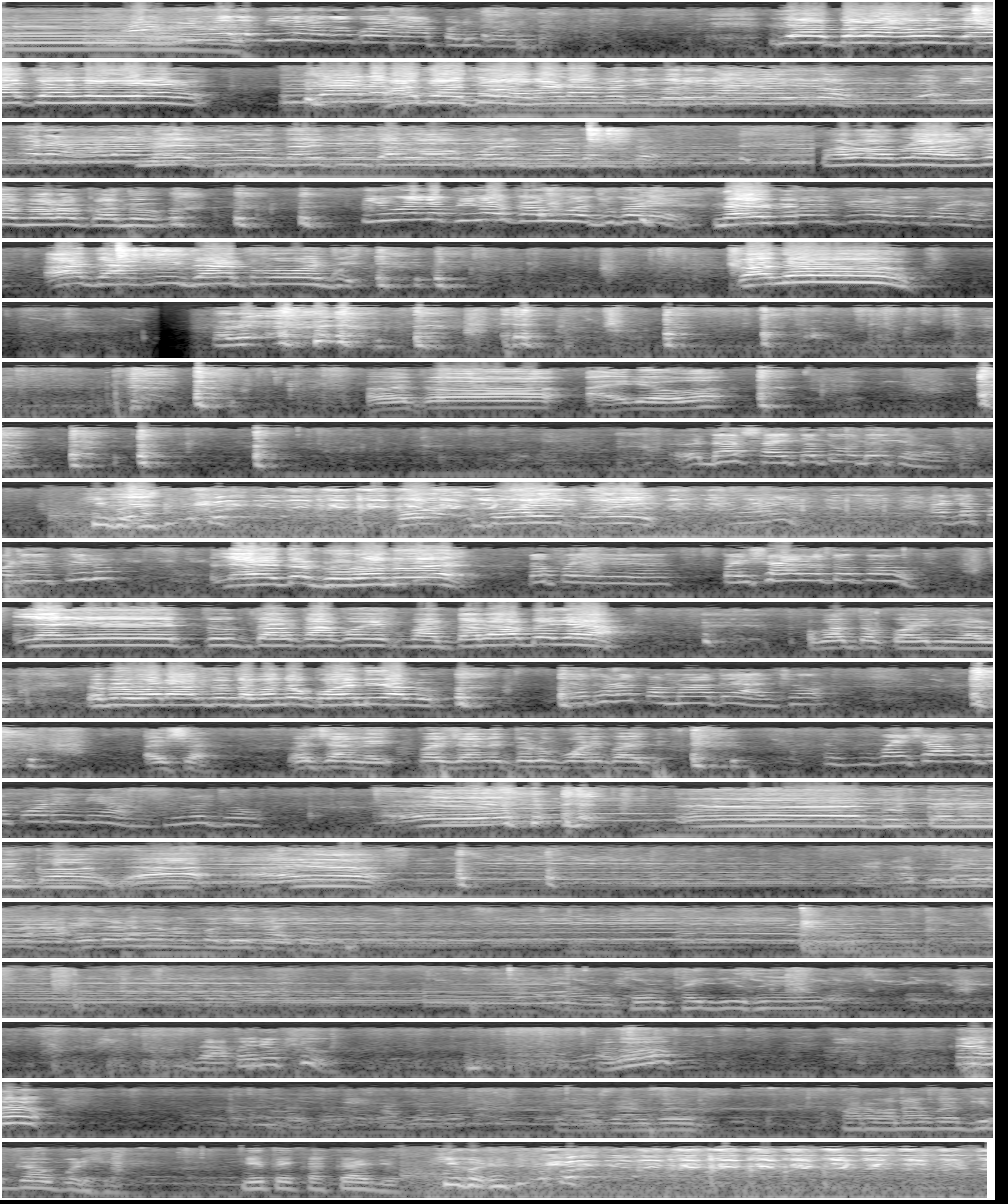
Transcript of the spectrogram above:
લે પણ આવું લા ચાલે યાર. આજે તો હવાડા માંથી ભરેલા આવ્યો હીરો. પીવું પડે હવે નહીં પીવું નહીં પીવું તારું આવું પડી ઢોલ મારો હમણાં આવશે મારો કનું. પીવું એટલે પીવા કહું હજુ ગણે નહીં પીવું પીવું પીવો નકર કોઈ ના આ જાતની જાત બહુ હતી. કાનો અરે હવે તો આવી રહ્યો હો. સાયકલ તો ઉડે ચલાવતો પોળી પોળી નહીં. આટલા પડ્યું પેલું લે એ તો ઢોરાનું હે. તો પૈ- પૈસા આલો તો પાઉં. લે એ તું તાર કાકો એક બાંધા લાવ આપે જરા હવે તો કોઈ નહીં આલું. તમે વર આગળ તમે તો કોઈ નહીં આલું. થોડા કમાતે તે હાલશો. પૈસા પૈસા નહીં પૈસા નહીં થોડું પાણી પાઈ દે. પૈસા વગર તો પાણી નહીં આવે. હું તો જોઉં. એ દુઃખ કરેલું કોમ આયો બેઠાતું નહીં હવે હાહે ચડે છે ને પગે થાક્યો મોસમ થઈ ગયું છે જાતો રહ્યો છું હલો એ હલો મારે વના ઉપર ગીત ગાવું પડશે. ગીત એક ગાઈ લ્યો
